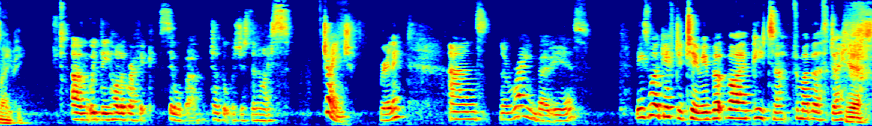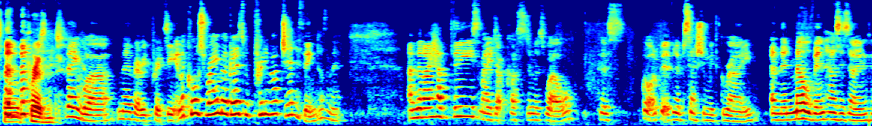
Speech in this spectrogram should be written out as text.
Navy. um, with the holographic silver, which I thought was just a nice change, really. And the rainbow ears. These were gifted to me, but by Peter for my birthday. Yes, they were a present. They were. They're very pretty. And of course, rainbow goes with pretty much anything, doesn't it? And then I had these made up custom as well, because got a bit of an obsession with grey. And then Melvin has his own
